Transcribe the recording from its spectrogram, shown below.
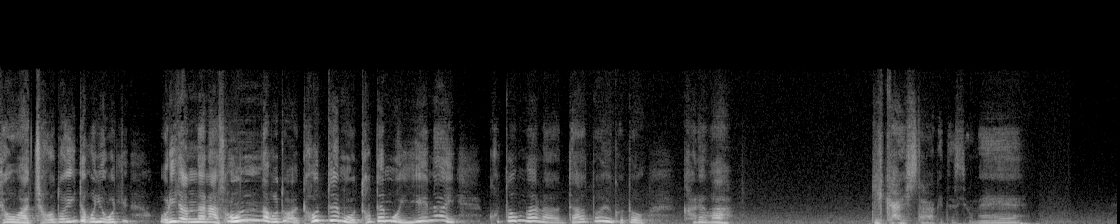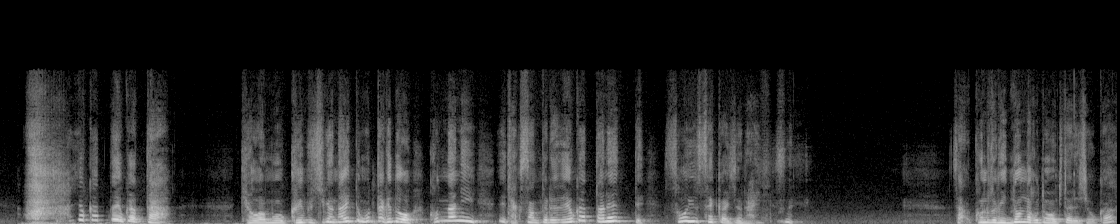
今日はちょうどいいとこに降りたんだなそんなことはとてもとても言えない事柄だということを彼は理解したわけですよね。ああよかったよかった今日はもう食いぶちがないと思ったけどこんなにたくさん取れてよかったねってそういう世界じゃないんですね。さあこの時どんなことが起きたでしょうか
